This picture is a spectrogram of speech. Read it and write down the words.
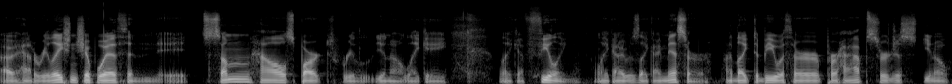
I had a relationship with and it somehow sparked you know like a like a feeling. Like I was like I miss her. I'd like to be with her perhaps or just you know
